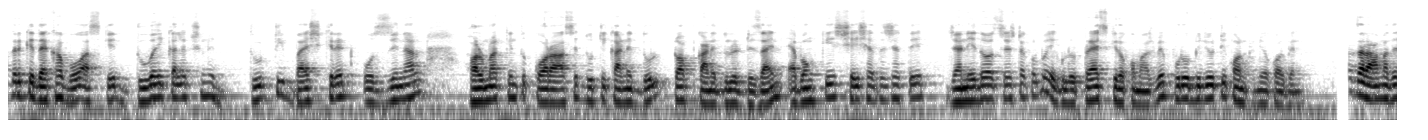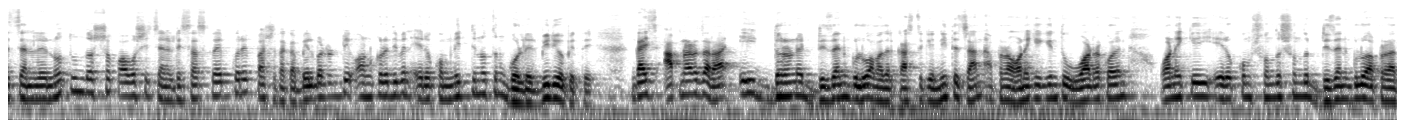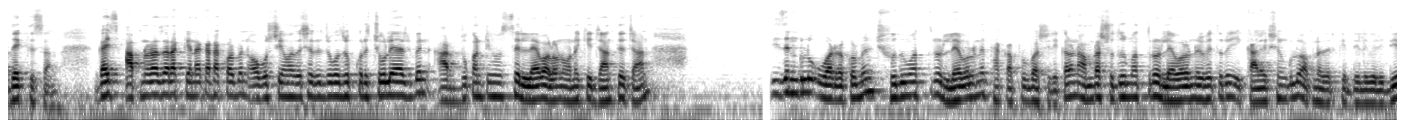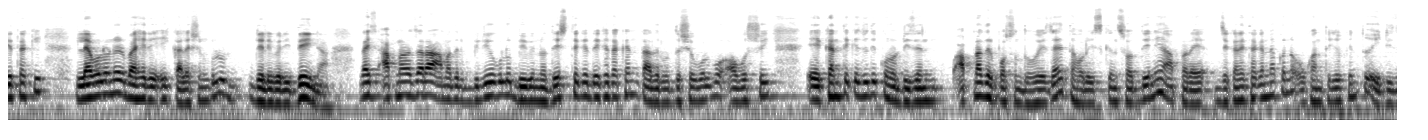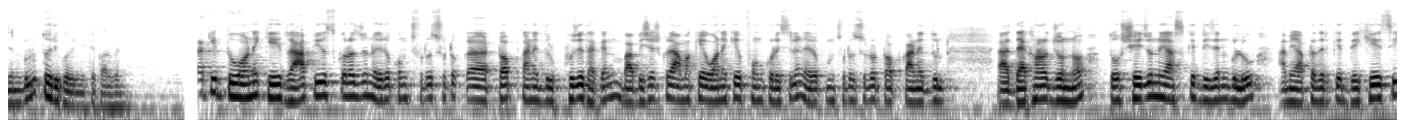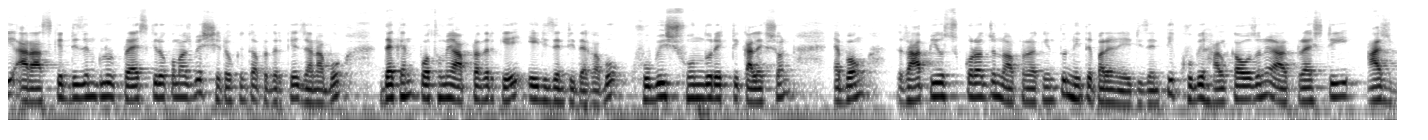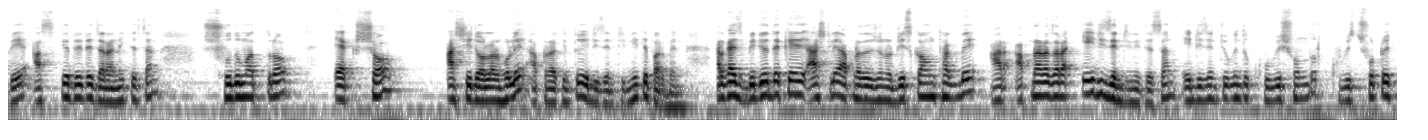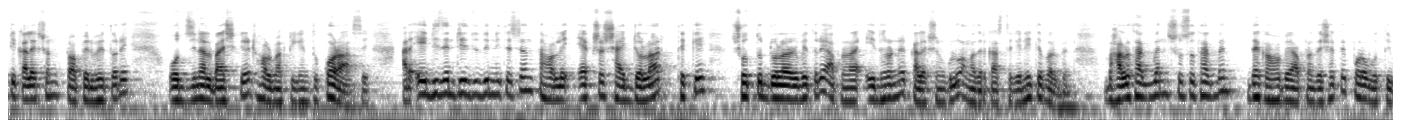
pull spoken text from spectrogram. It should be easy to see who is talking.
Speaker 1: আপনাদেরকে দেখাবো আজকে দুবাই কালেকশনের দুটি বাইশ ক্যারেট অরিজিনাল হলমার্ক কিন্তু করা আছে, দুটি কানের দুল, টপ কানের দুলের ডিজাইন এবং কি সেই সাথে সাথে জানিয়ে দেওয়ার চেষ্টা করব, এগুলোর প্রাইস কীরকম আসবে, পুরো ভিডিওটি কন্টিনিউ করবেন। যারা আমাদের চ্যানেলের নতুন দর্শক অবশ্যই চ্যানেলটি সাবস্ক্রাইব করে পাশে থাকা বেল বাটনটি অন করে দিবেন এরকম নিত্য নতুন গোল্ডের ভিডিও পেতে। গাইস আপনারা যারা এই ধরনের ডিজাইনগুলো আমাদের কাছ থেকে নিতে চান, আপনারা অনেকেই কিন্তু অর্ডার করেন, অনেকেই এরকম সুন্দর সুন্দর ডিজাইনগুলো আপনারা দেখতে চান। গাইস আপনারা যারা কেনাকাটা করবেন, অবশ্যই আমাদের সাথে যোগাযোগ করে চলে আসবেন। আর দোকানটি হচ্ছে লেবালন অনেকেই জানতে চান। ডিজাইনগুলো অর্ডার করবেন শুধুমাত্র লেবলনে থাকা প্রবাসীরা। কারণ আমরা শুধুমাত্র লেবলনের ভেতরে এই কালেকশনগুলো আপনাদেরকে ডেলিভারি দিয়ে থাকি লেবলনের বাইরে এই কালেকশনগুলো ডেলিভারি দেই না। গাইজ আপনারা যারা আমাদের ভিডিওগুলো বিভিন্ন দেশ থেকে দেখে থাকেন, তাদের উদ্দেশ্যে বলব অবশ্যই এখান থেকে যদি কোনো ডিজাইন আপনাদের পছন্দ হয়ে যায়, তাহলে স্ক্রিনশট দিয়ে নিয়ে আপনারা যেখানে থাকেন না কেন, ওখান থেকেও কিন্তু এই ডিজাইনগুলো তৈরি করে নিতে পারবেন। কিন্তু অনেকেই রাপ ইউজ করার জন্য এরকম ছোট ছোট টপ কানের দুল খুঁজে থাকেন বা বিশেষ করে আমাকে অনেকে ফোন করেছিলেন এরকম ছোট ছোট টপ কানের দুল দেখানোর জন্য। তো সেই জন্যই আজকের ডিজাইনগুলো আমি আপনাদেরকে দেখিয়েছি। আর আজকের ডিজাইনগুলোর প্রাইস কীরকম আসবে সেটাও কিন্তু আপনাদেরকে জানাব। দেখেন প্রথমে আপনাদেরকে এই ডিজাইনটি দেখাবো। খুবই সুন্দর একটি কালেকশন এবং রাপ ইউজ করার জন্য আপনারা কিন্তু নিতে পারেন এই ডিজাইনটি খুবই হালকা ওজনের আর প্রাইসটি আসবে। আজকের রেটে যারা নিতে চান, শুধুমাত্র একশো আশি ডলার হলে আপনারা কিন্তু এই ডিজাইনটি নিতে পারবেন। আর গাইজ ভিডিও দেখে আসলে আপনাদের জন্য ডিসকাউন্ট থাকবে। আর আপনারা যারা এই ডিজাইনটি নিতে চান, এই ডিজাইনটিও কিন্তু খুবই সুন্দর, খুবই ছোট একটি কালেকশন টপের ভেতরে অরিজিনাল বাইশ ক্যারেট হলমার্কটি কিন্তু করা আছে। আর এই ডিজাইনটি যদি নিতে চান, তাহলে একশো ষাট ডলার থেকে সত্তর ডলারের ভেতরে আপনারা এই ধরনের কালেকশনগুলো আমাদের কাছ থেকে নিতে পারবেন। ভালো থাকবেন, সুস্থ থাকবেন, দেখা হবে আপনাদের সাথে পরবর্তী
